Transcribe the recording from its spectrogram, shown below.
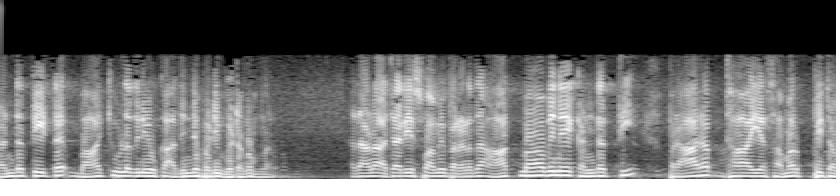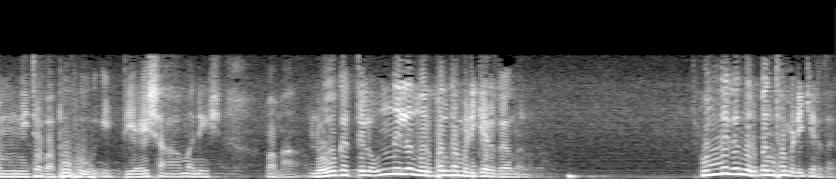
കണ്ടെത്തിയിട്ട് ബാക്കിയുള്ളതിനെയൊക്കെ അതിന്റെ പടി വിടണം എന്നാണ്. അതാണ് ആചാര്യസ്വാമി പറയണത്. ആത്മാവിനെ കണ്ടെത്തി പ്രാരബ്ധായ സമർപ്പിതം നിജവപുഹു ഇത്യേഷ മനീഷ് മമ ലോകത്തിൽ ഒന്നിലും നിർബന്ധം പിടിക്കരുത് എന്നാണ്. ഒന്നിലും നിർബന്ധം പിടിക്കരുത്.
